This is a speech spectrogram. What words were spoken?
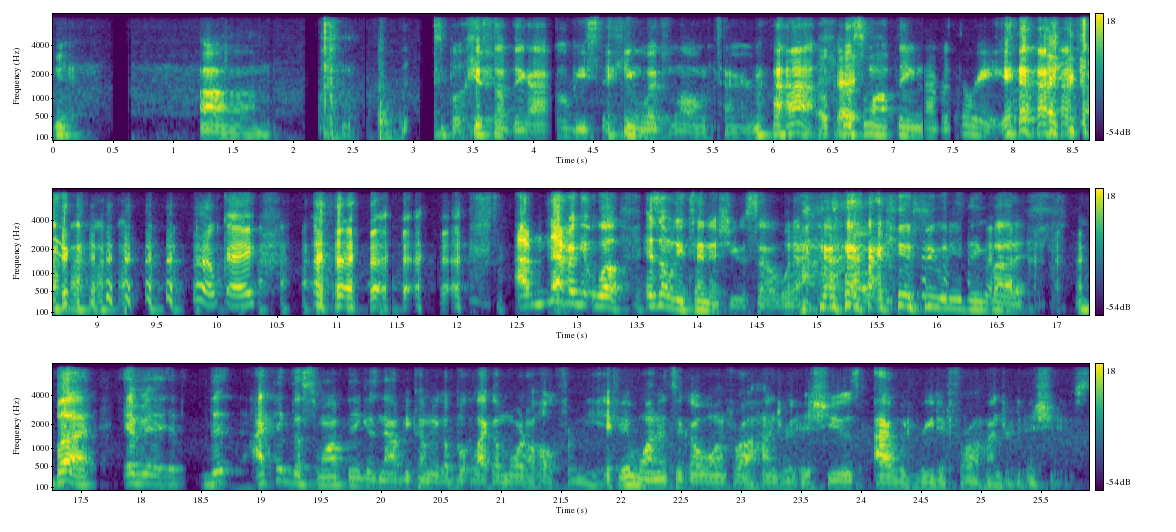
yeah um book is something i will be sticking with long term Okay. the swamp thing number three okay. I'm never get well. It's only ten issues, so whatever. I can't do anything about it. But if it, this, I think the Swamp Thing is now becoming a book like Immortal Hulk for me. If it wanted to go on for a hundred issues, I would read it for a hundred issues.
